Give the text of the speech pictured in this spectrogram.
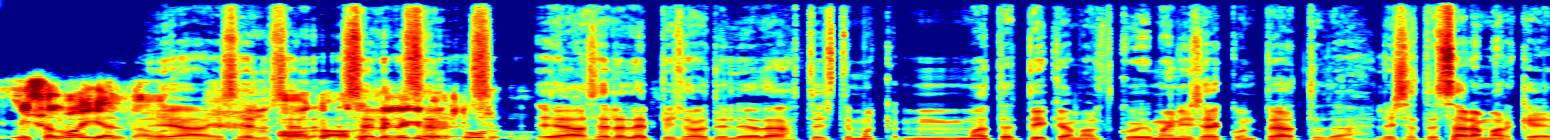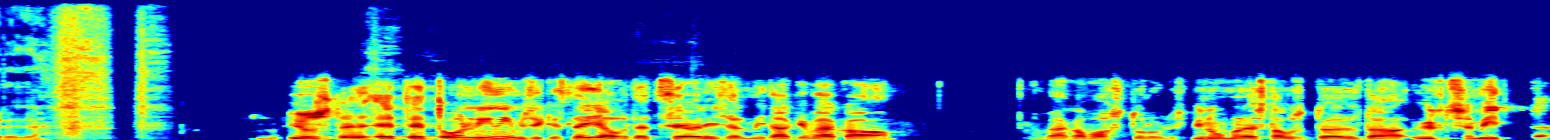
mis seal vaielda on. ja, ja sel, sel, selle, selle, ja sellel episoodil ei ole jah tõesti mõtet pikemalt kui mõni sekund peatuda, lihtsalt, et see ära markeerida just, et, et on inimesi, kes leiavad, et see oli seal midagi väga väga vastuolulist, minu meelest ausalt öelda üldse mitte.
